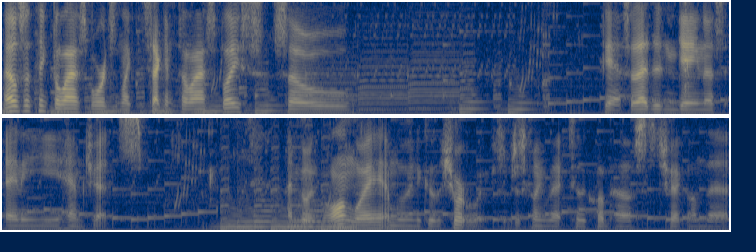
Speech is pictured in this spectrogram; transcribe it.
I also think the last board's in like the second to last place, so... Yeah, so that didn't gain us any ham chats. I'm going the long way, I'm going to go the short way, so I'm just going back to the clubhouse to check on that.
